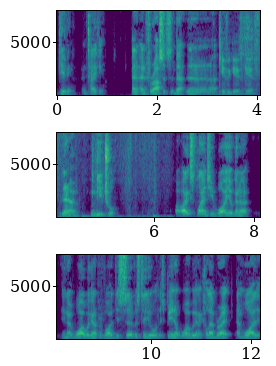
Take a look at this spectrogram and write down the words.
giving and taking, and, and for us, it's about no, no, no, no, Give, give, give. no, no, mutual. I explain to you why you're going to, you know, why we're going to provide this service to you or this bin or why we're going to collaborate and why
